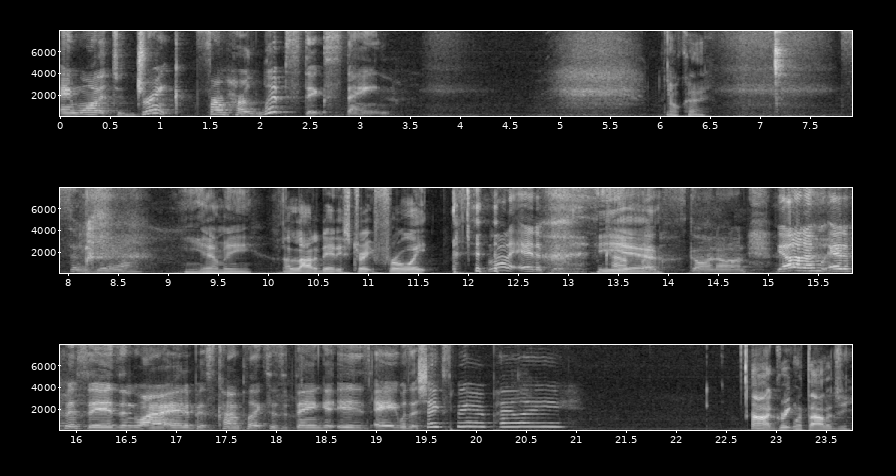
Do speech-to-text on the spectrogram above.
and wanted to drink from her lipstick stain. Okay. so yeah. Yeah, I mean, a lot of that is straight Freud. a lot of oedipus Yeah. complex going on if y'all don't know who oedipus is and why oedipus complex is a thing it is a was it shakespeare pele Ah, Greek mythology.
